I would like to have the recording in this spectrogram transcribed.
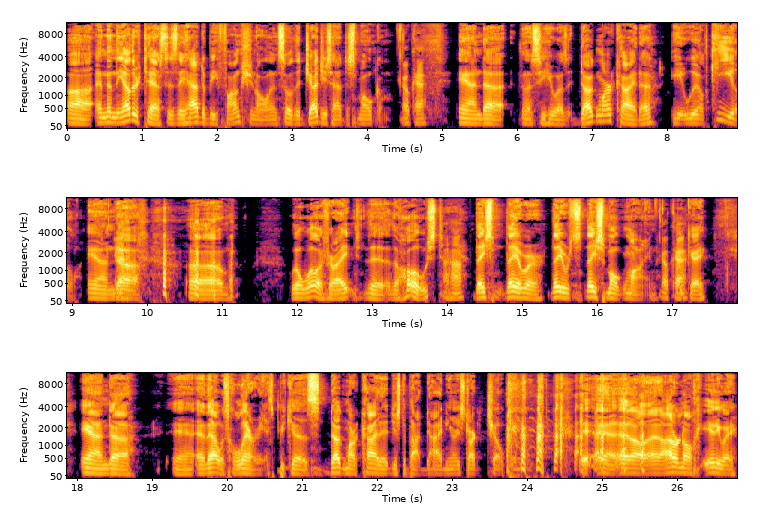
Uh, and then the other test is they had to be functional, and so the judges had to smoke them. Okay. And uh, let's see, who was it? Doug Marcaida, it will kill, and Yeah. uh, um, Will Willis, right? The the host Uh huh. they they were they were they smoked mine. Okay. Okay. And uh, And, and that was hilarious because Doug Marcaida had just about died. You know, he started choking. and, and, and, uh, I don't know. Anyway,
